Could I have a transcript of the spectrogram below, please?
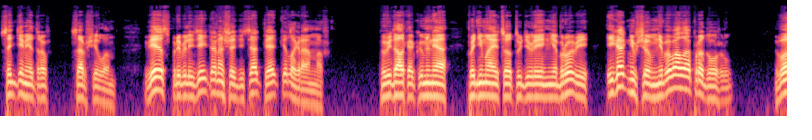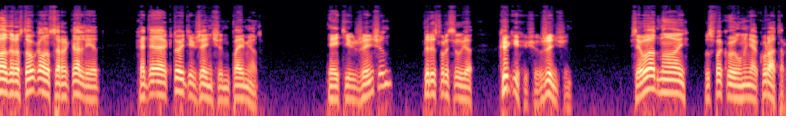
сантиметров, сообщил он. Вес приблизительно 65 килограммов. Увидал, как у меня поднимаются от удивления брови, и, как ни в чем не бывало, продолжил. Возраст около 40 лет. Хотя кто этих женщин поймет? «Этих женщин?» — переспросил я. «Каких еще женщин?» «Всего одной», — успокоил меня куратор.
